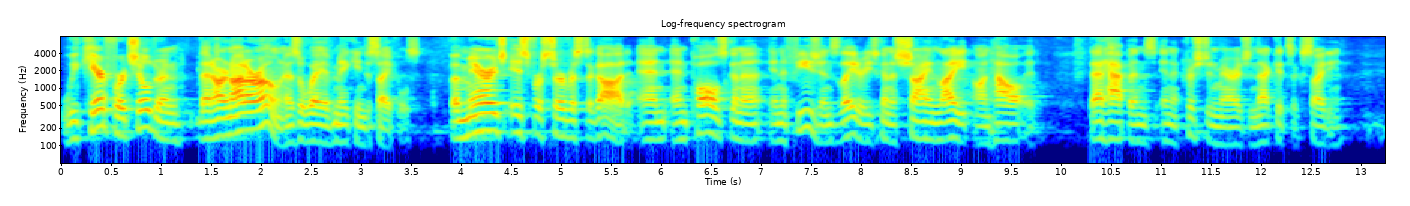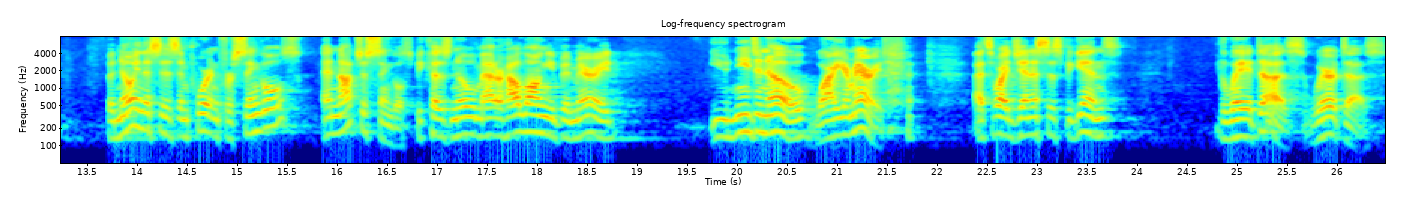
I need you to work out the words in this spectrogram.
We care for children that are not our own as a way of making disciples. But marriage is for service to God. And, and Paul's going to, in Ephesians later, he's going to shine light on how it, that happens in a Christian marriage, and that gets exciting. But knowing this is important for singles and not just singles, because no matter how long you've been married, you need to know why you're married. That's why Genesis begins the way it does, where it does.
